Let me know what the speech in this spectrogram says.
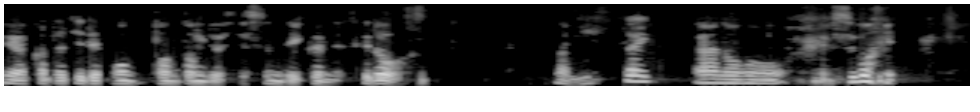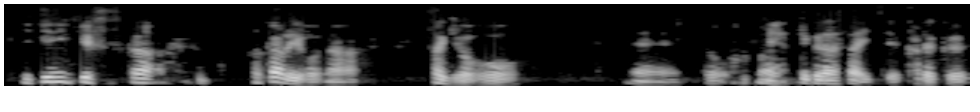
いう形でポントントン拍子で進んでいくんですけど、まあ、実際、あのすごい1日2日かかるような作業を、えー、っとまあ、やってくださいっていう軽く、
